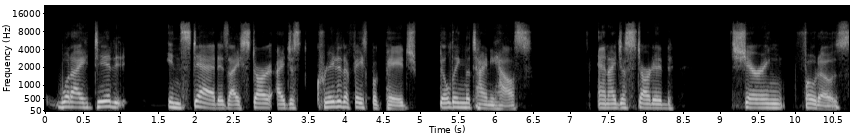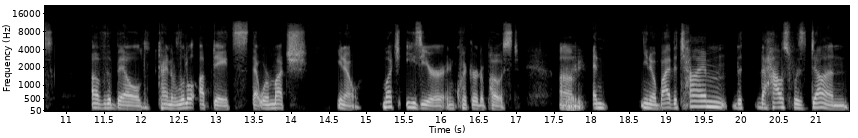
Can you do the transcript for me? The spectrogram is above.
what i did instead is i start i just created a facebook page building the tiny house and i just started sharing photos of the build, kind of little updates that were much, you know, much easier and quicker to post. Um, right. And you know, by the time the the house was done,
